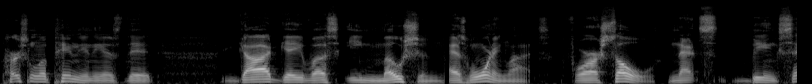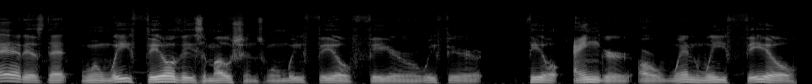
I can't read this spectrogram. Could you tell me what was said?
personal opinion is that God gave us emotion as warning lights for our soul. And that's being said is that when we feel these emotions, when we feel fear or we fear feel anger or when we feel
